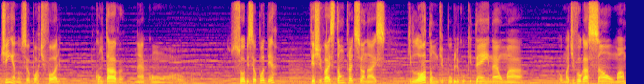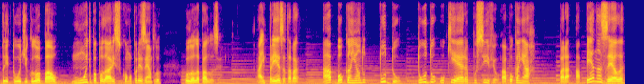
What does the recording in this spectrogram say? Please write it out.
tinha no seu portfólio, contava né, com sob seu poder, festivais tão tradicionais que lotam de público, que tem né, uma uma divulgação, uma amplitude global muito populares, como por exemplo o Lollapalooza. A empresa estava abocanhando tudo, tudo o que era possível abocanhar, para apenas ela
